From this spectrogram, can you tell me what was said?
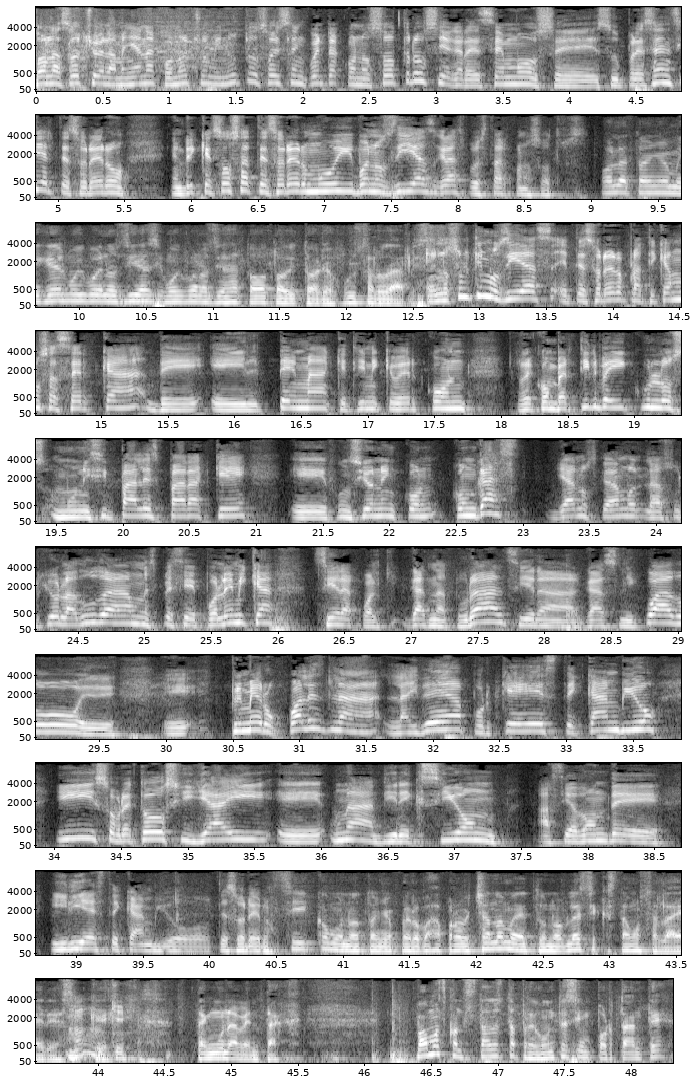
Son las 8 de la mañana con 8 minutos. Hoy se encuentra con nosotros y agradecemos eh, su presencia el tesorero Enrique Sosa. Tesorero, muy buenos días. Gracias por estar con nosotros. Hola, Toño Miguel. Muy buenos días y muy buenos días a todo tu auditorio. Gusto saludarles. En los últimos días, eh, tesorero, platicamos acerca del de, tema que tiene que ver con reconvertir vehículos municipales para que eh, funcionen con, con gas ya nos quedamos, la surgió la duda, una especie de polémica, si era gas natural, si era gas licuado. Eh, eh, primero, ¿cuál es la, la, idea? ¿Por qué este cambio? Y sobre todo, si ya hay eh, una dirección hacia dónde iría este cambio, tesorero. Sí, cómo no, Toño, pero aprovechándome de tu nobleza y que estamos al aire, así ah, que tengo una ventaja. Vamos contestando esta pregunta, es importante.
